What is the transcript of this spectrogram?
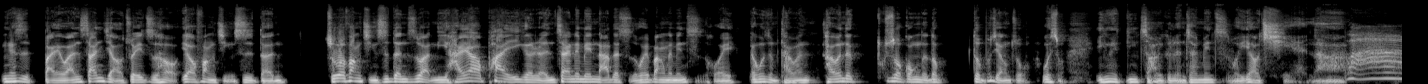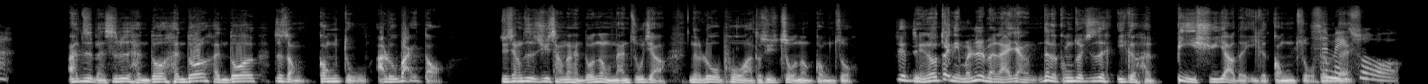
应该是摆完三角锥之后要放警示灯。除了放警示灯之外，你还要派一个人在那边拿着指挥棒那边指挥。那为什么台湾台湾的做工的都都不这样做？为什么？因为你找一个人在那边指挥要钱啊！哇！啊，日本是不是很多很多很多这种工读阿鲁拜斗？就像日剧常常很多那种男主角那落魄啊，都去做那种工作。就等于说，对你们日本来讲，那个工作就是一个很必须要的一个工作，是没错。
